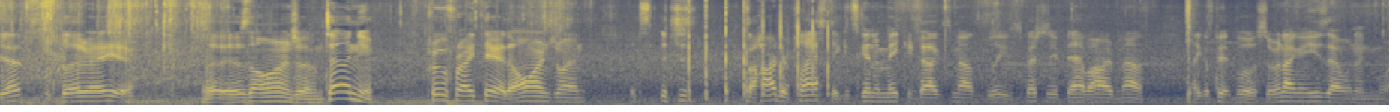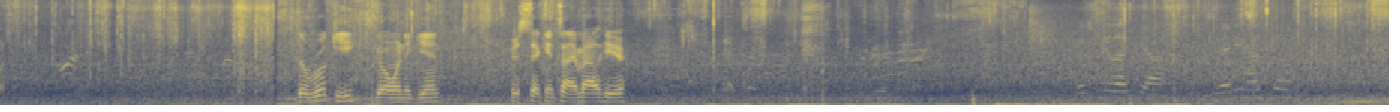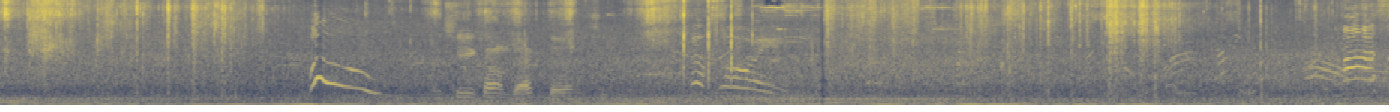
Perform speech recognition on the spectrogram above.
Yep, the blood right here. That is the orange one. I'm telling you, proof right there. The orange one. It's it's just it's a harder plastic. It's gonna make your dog's mouth bleed, especially if they have a hard mouth like a pit bull. So we're not gonna use that one anymore. The rookie going again. Her second time out here. Wish me luck, y'all. Ready, Hustle? Woo! And she come back though. Good boy. Come on, Hustle. Come on.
